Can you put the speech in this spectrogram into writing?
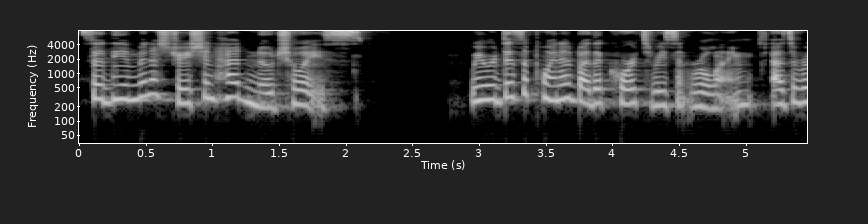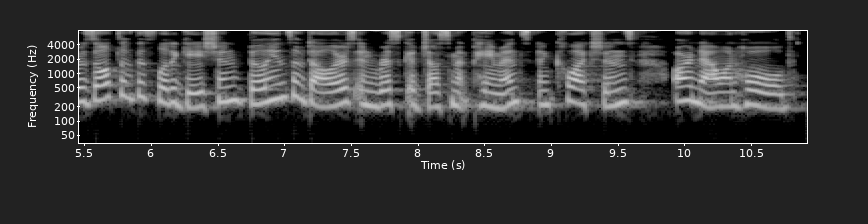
said the administration had no choice. We were disappointed by the court's recent ruling. As a result of this litigation, billions of dollars in risk adjustment payments and collections are now on hold.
